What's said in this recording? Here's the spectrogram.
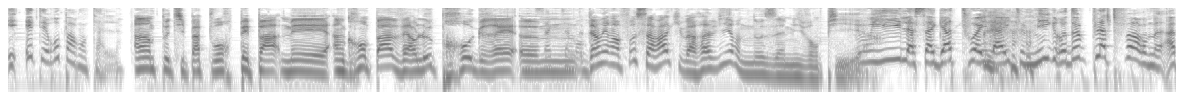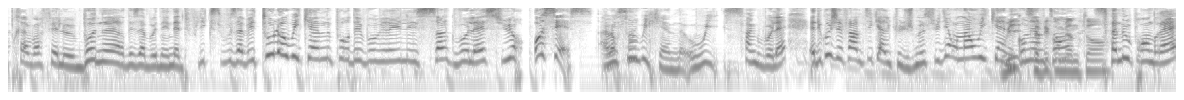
et hétéroparentales. Un petit pas pour Peppa, mais un grand pas vers le progrès. Euh, dernière info, Sarah, qui va ravir nos amis vampires. Oui, la saga Twilight migre de plateforme. Après avoir fait le bonheur des abonnés Netflix, vous avez tout le week-end pour dévorer les 5 volets sur OCS. Ah Alors oui, tout le cinq week-end, oui, 5 volets. Et du coup, j'ai fait un petit calcul. Je me suis dit, en un week-end, Oui, combien, ça de fait temps combien de temps ça nous prendrait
